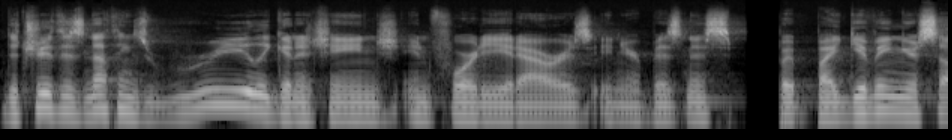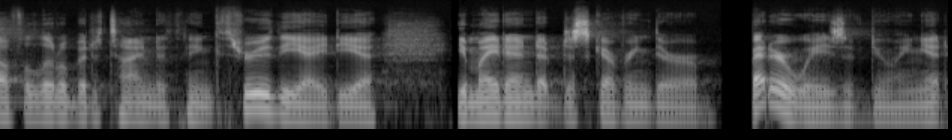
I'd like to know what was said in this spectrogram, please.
The truth is nothing's really going to change in 48 hours in your business but by giving yourself a little bit of time to think through the idea you might end up discovering there are better ways of doing it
